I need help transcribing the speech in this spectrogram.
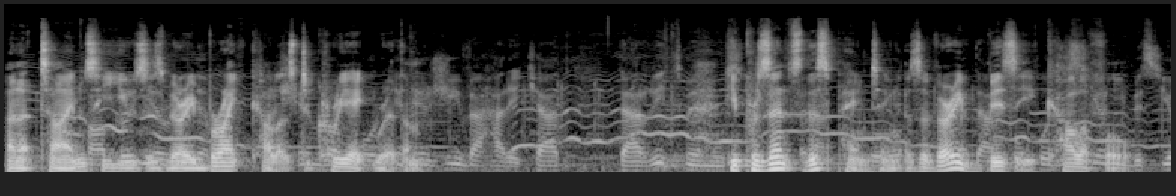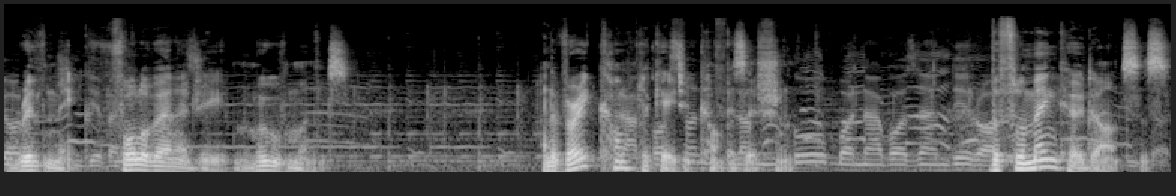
and at times he uses very bright colors to create rhythm. He presents this painting as a very busy, colorful, rhythmic, full of energy, movement, and a very complicated composition. The flamenco dancers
